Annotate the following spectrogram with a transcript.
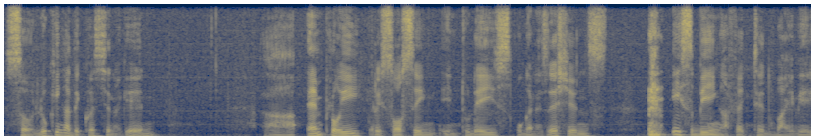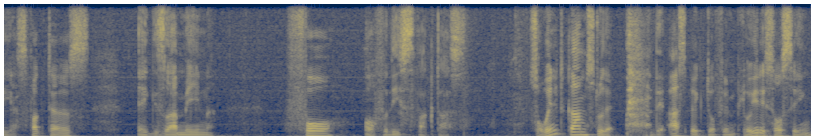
So looking at the question again, uh, employee resourcing in today's organizations is being affected by various factors. Examine four of these factors. So when it comes to the, the aspect of employee resourcing,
